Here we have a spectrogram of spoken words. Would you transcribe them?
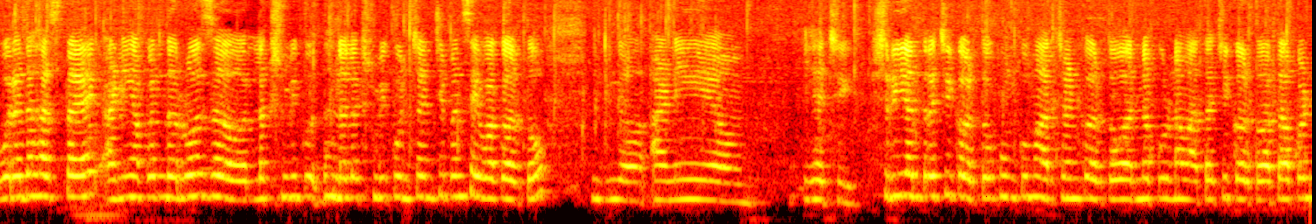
वरद हस्त आहे. आणि आपण दररोज लक्ष्मी धनलक्ष्मी कुंचांची पण सेवा करतो. आणि ह्याची श्रीयंत्राची करतो कुंकुम अर्चन करतो अन्नपूर्णा माताची करतो. आता आपण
